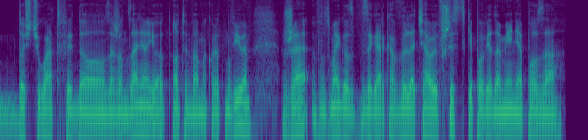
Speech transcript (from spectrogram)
dość łatwy do zarządzania i o, o, tym wam akurat mówiłem, że z mojego zegarka wyleciały wszystkie powiadomienia poza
